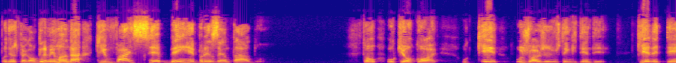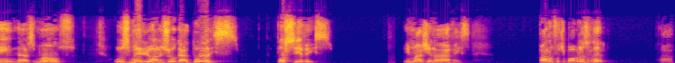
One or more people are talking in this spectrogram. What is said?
podemos pegar o Grêmio e mandar, que vai ser bem representado. Então, o que ocorre? O que o Jorge Jesus tem que entender? Que ele tem nas mãos os melhores jogadores possíveis, imagináveis, para o futebol brasileiro. Tá?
